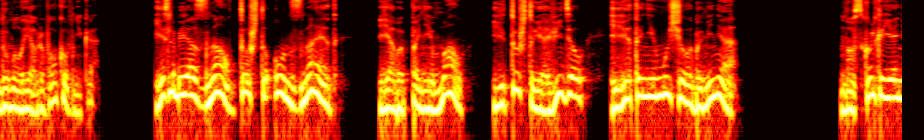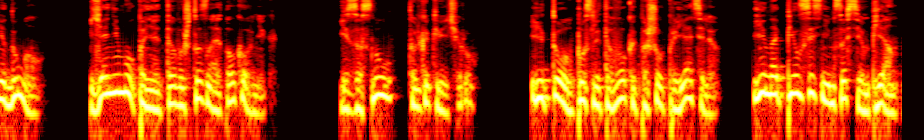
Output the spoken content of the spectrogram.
думал я про полковника. Если бы я знал то, что он знает, я бы понимал и то, что я видел, и это не мучило бы меня. Но сколько я не думал, я не мог понять того, что знает полковник. И заснул только к вечеру. И то после того, как пошел к приятелю и напился с ним совсем пьян.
